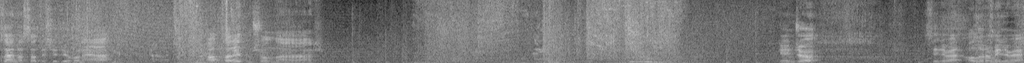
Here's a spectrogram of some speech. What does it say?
Lazer nasıl ateş ediyor bana ya? Ha taretmiş onlar. Genco. Seni ben alırım elime.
